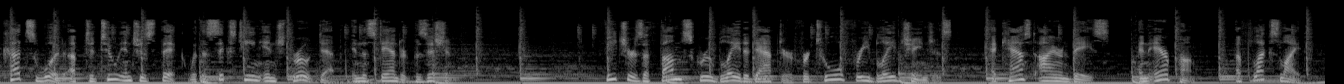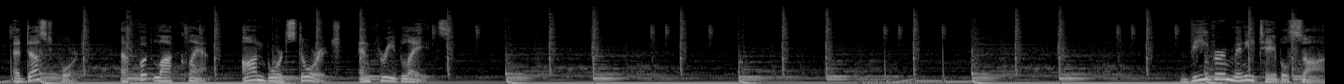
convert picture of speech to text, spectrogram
Cuts wood up to 2 inches thick with a 16 inch throat depth in the standard position. Features a thumb screw blade adapter for tool-free blade changes, a cast iron base, an air pump, a flex light, a dust port, a footlock clamp, onboard storage, and three blades. VEVOR Mini Table Saw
